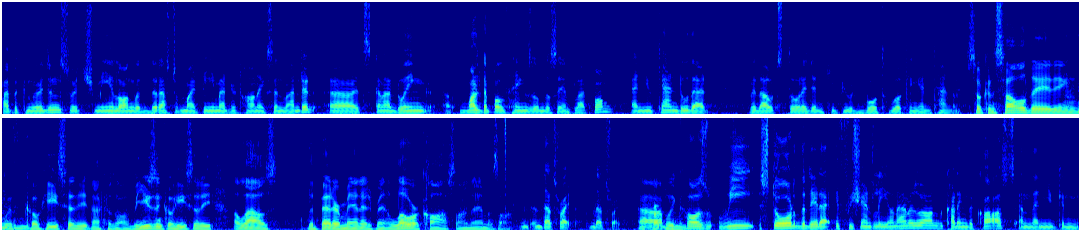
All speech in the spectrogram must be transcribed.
hyperconvergence, which me along with the rest of my team at Nutanix invented. Uh, it's kind of doing uh, multiple things on the same platform, and you can do that without storage and compute both working in tandem. So consolidating with Cohesity, not consolidating, but using Cohesity allows the better management, lower costs on Amazon. That's right, that's right. Uh, because we store the data efficiently on Amazon, cutting the costs, and then you can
